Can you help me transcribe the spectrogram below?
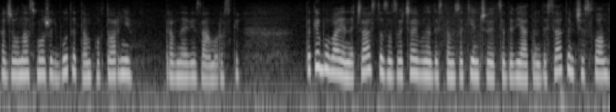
адже у нас можуть бути там повторні травневі заморозки. Таке буває нечасто, зазвичай вони десь там закінчуються 9-10 числом,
